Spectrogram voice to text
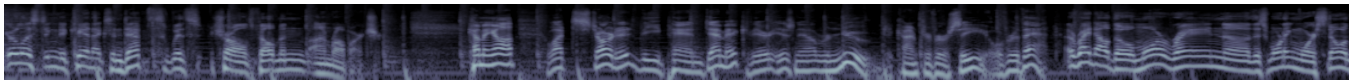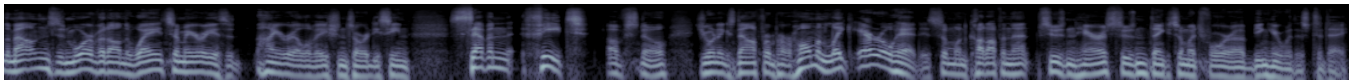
You're listening to KNX in Depth with Charles Feldman. I'm Rob Archer. Coming up, what started the pandemic, there is now renewed controversy over that. Uh, right now, though, more rain uh, this morning, more snow in the mountains, and more of it on the way. Some areas at higher elevations already seen seven feet of snow. Joining us now from her home in Lake Arrowhead is someone caught up in that, Susan Harris. Susan, thank you so much for uh, being here with us today.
